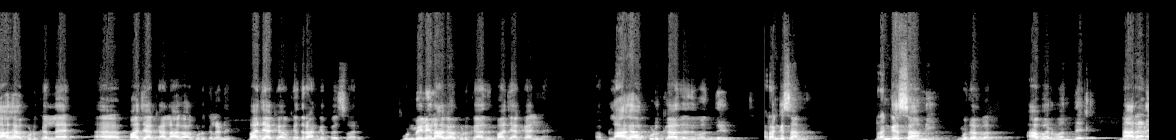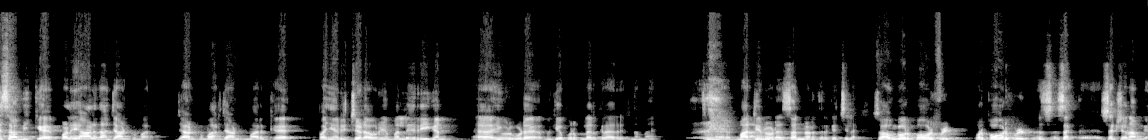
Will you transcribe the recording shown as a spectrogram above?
லாகா கொடுக்கல பாஜக லாகா கொடுக்கலன்னு பாஜகவுக்கு எதிராக அங்கே பேசுவார். உண்மையிலே லாகா கொடுக்காது பாஜக இல்லை. லாகா கொடுக்காதது வந்து ரங்கசாமி. ரங்கசாமி முதல்வர். அவர் வந்து நாராயணசாமிக்கு பழைய ஆள் தான் ஜான்குமார். ஜான்குமார் ஜான்குமாருக்கு பையன் ரிச்சர்ட் அவரும் எம்எல்ஏ ரீகன் இவர் கூட முக்கிய பொறுப்பில் இருக்கிறாரு நம்ம மார்டினோட மார்ட்டினோட சன் நடத்துகிற கட்சியில். ஸோ அவங்க ஒரு பவர்ஃபுல் ஒரு பவர்ஃபுல் செக்ஷன் அவங்க.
